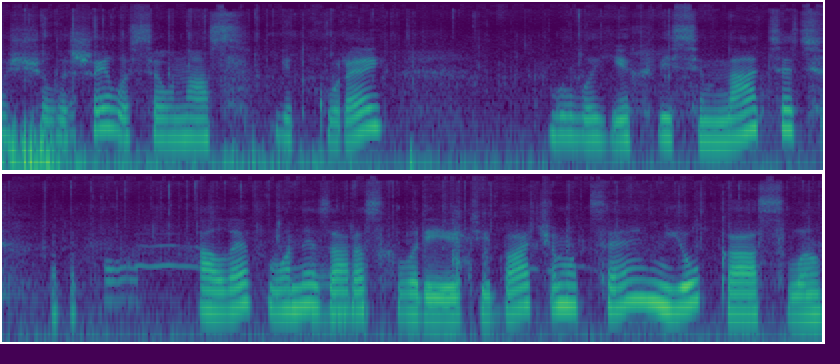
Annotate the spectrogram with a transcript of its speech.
Ось що лишилося у нас від курей. Було їх 18, але вони зараз хворіють. І бачимо, це Ньюкасла.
